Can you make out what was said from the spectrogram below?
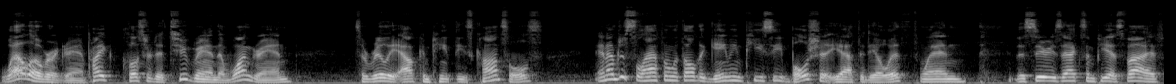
well over a grand, probably closer to two grand than one grand to really outcompete these consoles. And I'm just laughing with all the gaming PC bullshit you have to deal with when the Series X and PS5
